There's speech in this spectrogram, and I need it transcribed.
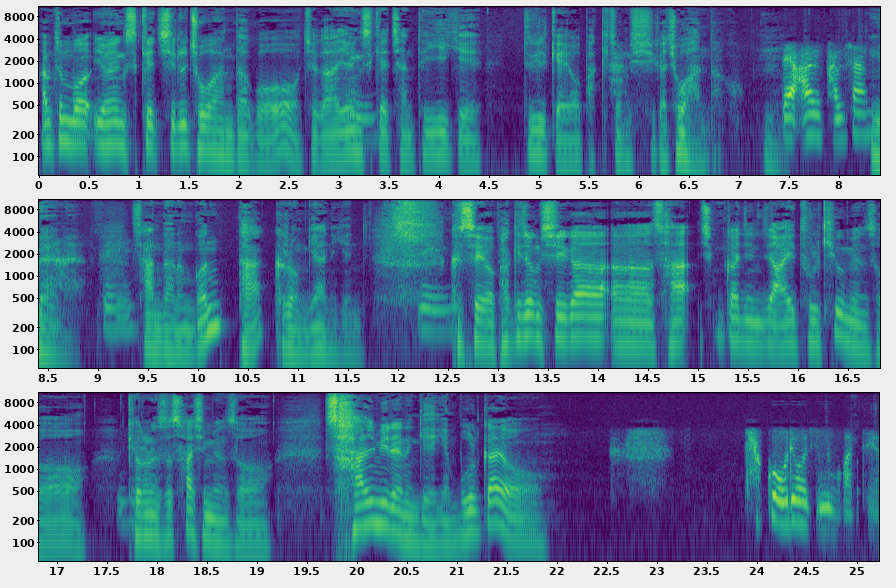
아무튼 뭐 여행 스케치를 좋아한다고 제가 여행 네. 스케치한테 얘기해 드릴게요. 박희정 씨가 좋아한다고. 음. 네, 아유, 감사합니다. 네네. 네, 산다는 건 다 그런 게 아니겠니. 네. 글쎄요, 박희정 씨가, 아, 사, 지금까지 이제 아이 둘 키우면서, 네. 결혼해서 사시면서, 삶이라는 게 이게 뭘까요? 자꾸 어려워지는 것 같아요.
